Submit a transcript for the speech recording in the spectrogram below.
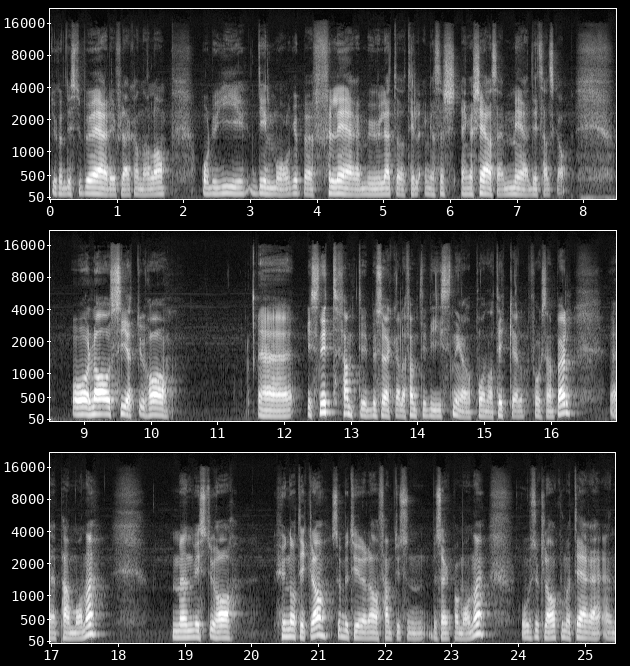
du kan distribuere det i flere kanaler. og du gir din målgruppe flere muligheter til å engasjere seg med ditt selskap. Og la oss si at du har eh, i snitt 50 besøk eller 50 visninger på en artikkel f.eks. Eh, per måned. Men hvis du har 100 artikler, så betyr det da 5000 besøk per måned. Og hvis du klarer å konvertere en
